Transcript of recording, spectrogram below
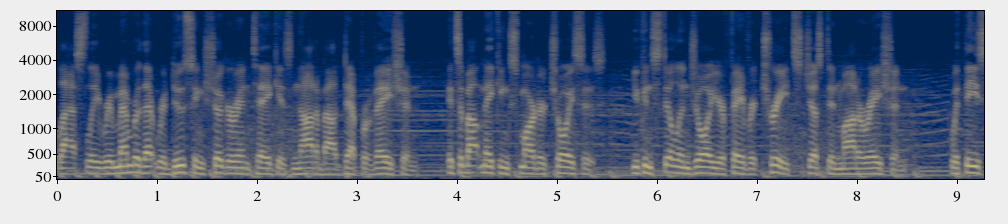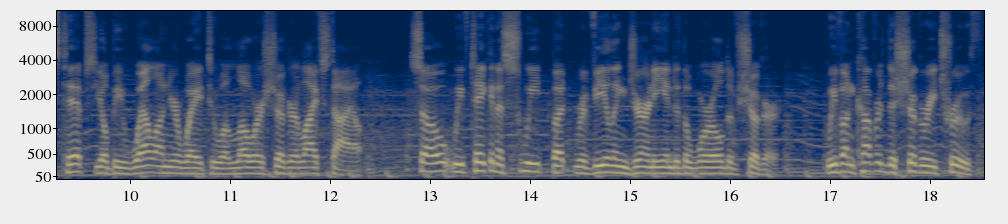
Lastly, remember that reducing sugar intake is not about deprivation. It's about making smarter choices. You can still enjoy your favorite treats, just in moderation. With these tips, you'll be well on your way to a lower sugar lifestyle. So, we've taken a sweet but revealing journey into the world of sugar. We've uncovered the sugary truth,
